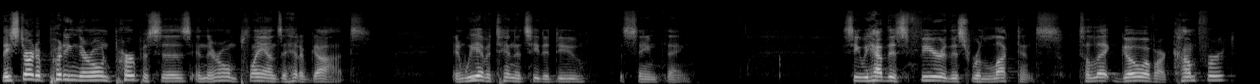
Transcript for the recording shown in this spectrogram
They started putting their own purposes and their own plans ahead of God's. And we have a tendency to do the same thing. See, we have this fear, this reluctance to let go of our comfort,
